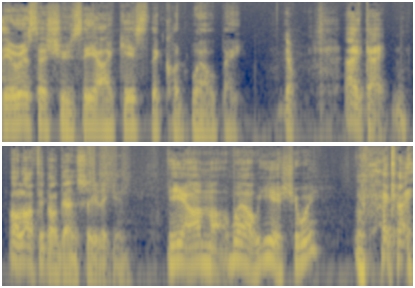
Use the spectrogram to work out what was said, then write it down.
there is issues there. I guess there could well be. Yep. Okay. Well, I think I'll go and see it again. Yeah, I'm. uh, Well, yeah. Shall we? okay.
